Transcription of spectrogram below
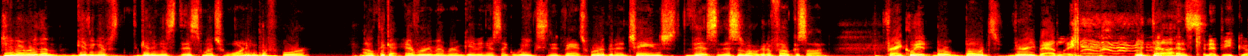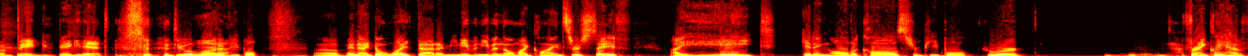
Do you remember them giving us giving us this much warning before? I don't think I ever remember him giving us like weeks in advance. We're going to change this, and this is what we're going to focus on. Frankly, it bodes very badly. It does. it's going to be a big, big hit to a lot Yeah. of people, um, and I don't like that. I mean, even even though my clients are safe, I hate getting all the calls from people who are, frankly, have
